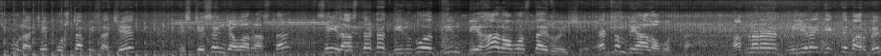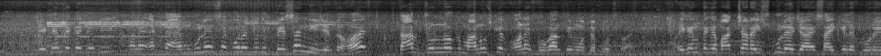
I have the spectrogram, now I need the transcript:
স্কুল আছে, পোস্ট অফিস আছে, স্টেশন যাওয়ার রাস্তা, সেই রাস্তাটা দীর্ঘদিন বেহাল অবস্থায় রয়েছে, একদম বেহাল অবস্থা। আপনারা নিজেরাই দেখতে পারবেন যে এখান থেকে যদি মানে একটা অ্যাম্বুলেন্সে করে যদি পেশেন্ট নিয়ে যেতে হয় তার জন্য মানুষকে অনেক ভোগান্তির মধ্যে পড়তে হয়। এখান থেকে বাচ্চারা স্কুলে যায় সাইকেলে করে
